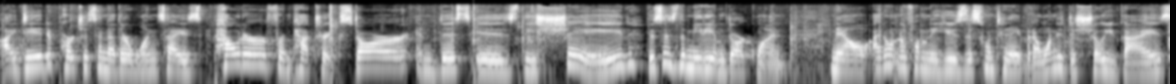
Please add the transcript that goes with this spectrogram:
I did purchase another one size powder from Patrick Starrr, and this is the shade. This is the medium dark one. Now, I don't know if I'm gonna use this one today, but I wanted to show you guys.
